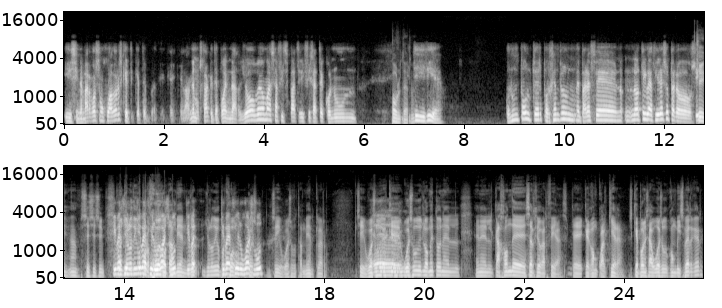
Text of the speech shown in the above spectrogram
Y sin embargo, son jugadores que, que, lo han demostrado que te pueden dar. Yo veo más a Fitzpatrick, fíjate, con un. Poulter. ¿no? diría. Con un Poulter, por ejemplo, me parece. No, te iba a decir eso, pero sí. Sí, ah, sí, sí. sí. yo lo digo por juego también. yo, lo digo por juego. Decir Westwood. Sí, Westwood también, claro. Sí, Westwood, es que eh, Westwood lo meto en el, en el cajón de Sergio García, que, con cualquiera. Es que pones a Westwood con Bisberger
